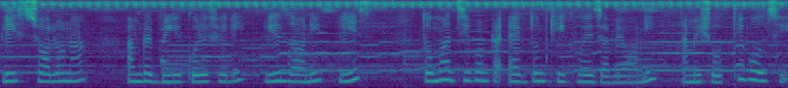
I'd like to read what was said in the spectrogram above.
প্লিজ চলো না আমরা বিয়ে করে ফেলি। Please Oni please. তোমার জীবনটা একদম ঠিক হয়ে যাবে অনি। আমি সত্যি বলছি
